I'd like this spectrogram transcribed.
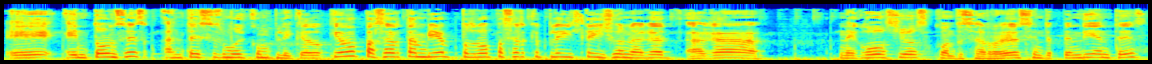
Eh, entonces, antes es muy complicado. ¿Qué va a pasar también? Pues va a pasar que PlayStation haga, haga negocios con desarrolladores independientes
